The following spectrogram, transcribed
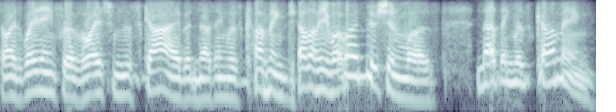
So I was waiting for a voice from the sky, but nothing was coming telling me what my mission was. Nothing was coming.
